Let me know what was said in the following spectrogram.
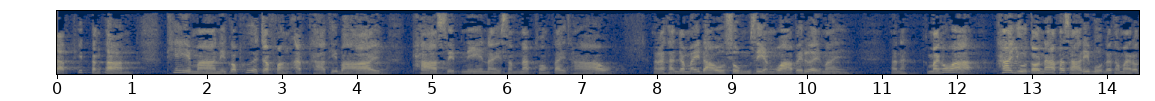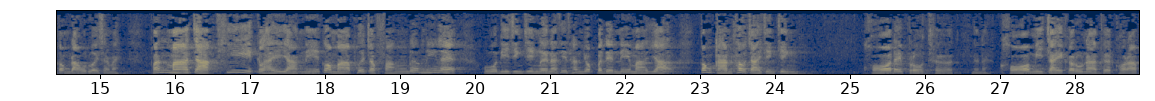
จากทิศต่างๆ ที่มานี้ก็เพื่อจะฟังอัถาธิบาย ภาสิทธินี้ในสำนักของใต้เท้านนะท่านจะไม่เดาสุ่มเสี่ยงว่าไปเรื่อยไม่นนะหมายความว่าถ้าอยู่ต่อหน้าภาษารีบุตรแล้วทำไมเราต้องเดาด้วยใช่ไหมเพราะมาจากที่ไกลอย่างนี้ก็มาเพื่อจะฟังเรื่องนี้แหละโอ้ดีจริง ๆ เลยนะที่ท่านยกประเด็นนี้มาอยากต้องการเข้าใจจริง ๆ ขอได้โปรดเถิดเนี่ยนะขอมีใจกรุณาเถิดขอรับ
